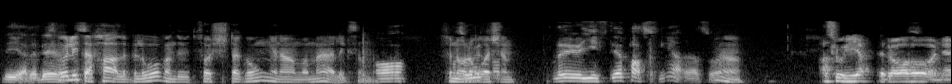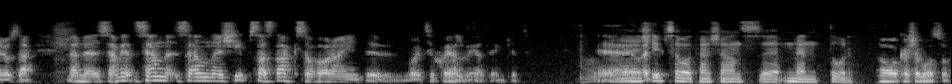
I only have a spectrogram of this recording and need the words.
Det är det. det såg lite halvlovande ut första gången han var med liksom. Ja. För såg några år sedan. Det är ju giftiga passningar alltså. Ja. Han slog jättebra hörnor och sådär. Men eh, sen, vet- sen, sen Chipsa stack så har han ju inte varit sig själv helt enkelt. Ja. Eh, Chipsa var kanske hans eh, mentor. Ja, kanske var så.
